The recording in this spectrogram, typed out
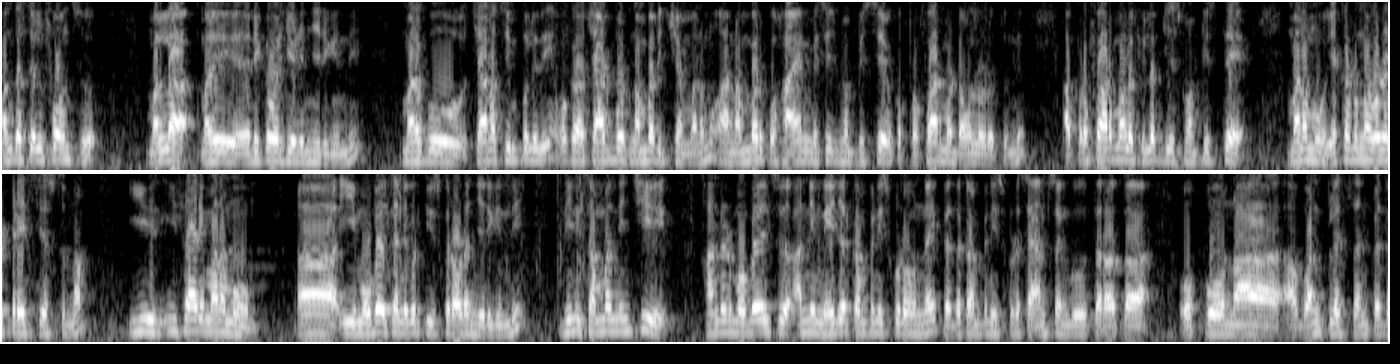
వంద సెల్ ఫోన్స్ మళ్ళీ మరి రికవర్ చేయడం జరిగింది. మనకు చాలా సింపుల్ ఇది. ఒక చాట్బోర్డ్ నంబర్ ఇచ్చాం మనము. ఆ నంబర్కు హాయ్ అని మెసేజ్ పంపిస్తే ఒక ప్రొఫార్మా డౌన్లోడ్ అవుతుంది. ఆ ప్రొఫార్మాలో ఫిల్అప్ చేసి పంపిస్తే మనము ఎక్కడున్నా కూడా ట్రేస్ చేస్తున్నాం. ఈ ఈసారి మనము ఈ మొబైల్స్ అన్ని కూడా తీసుకురావడం జరిగింది. దీనికి సంబంధించి హండ్రెడ్ మొబైల్స్ అన్ని మేజర్ కంపెనీస్ కూడా ఉన్నాయి. పెద్ద కంపెనీస్ కూడా శాంసంగ్ తర్వాత ఒప్పో నా వన్ ప్లస్ అని పెద్ద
